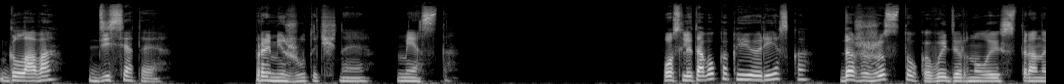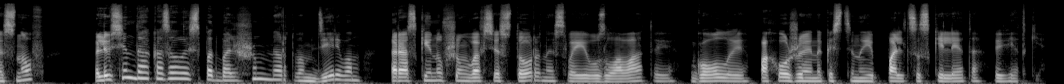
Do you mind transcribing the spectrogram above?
Глава 10. Промежуточное место. После того, как ее резко, даже жестоко выдернуло из страны снов, Люсинда оказалась под большим мертвым деревом, раскинувшим во все стороны свои узловатые, голые, похожие на костяные пальцы скелета, ветки.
